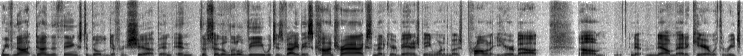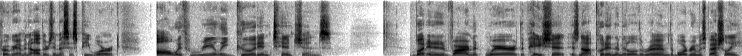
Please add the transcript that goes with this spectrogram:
we've not done the things to build a different ship. And, and the, so the little v, which is value based contracts, Medicare Advantage being one of the most prominent you hear about, um, now Medicare with the REACH program and others, MSSP work, all with really good intentions, but in an environment where the patient is not put in the middle of the room, the boardroom especially,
